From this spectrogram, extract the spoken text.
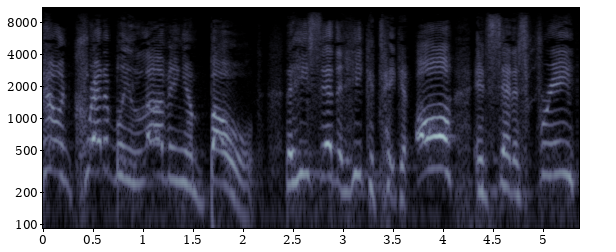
how incredibly loving and bold that he said that he could take it all and set us free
